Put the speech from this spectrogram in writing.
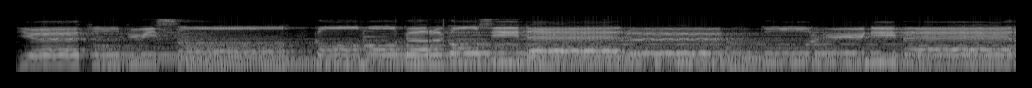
Dieu Tout-Puissant, quand mon cœur considère tout l'univers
